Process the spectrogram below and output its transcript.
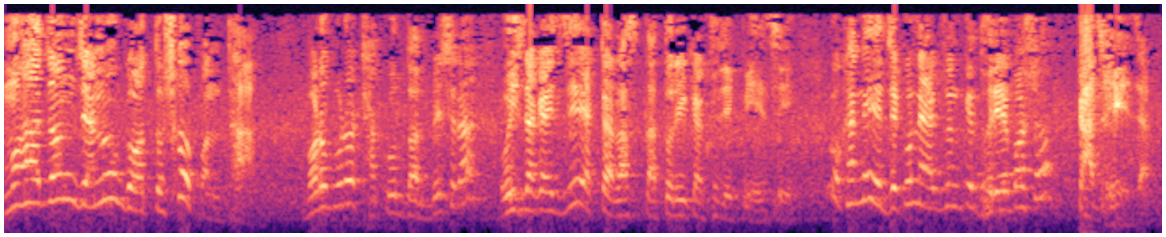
মহাজন যেন গত পন্থা বড় বড় ঠাকুর দরবেশরা ওই জায়গায় যে একটা রাস্তা, তরিকা খুঁজে পেয়েছে। ওখানে যে কোনো একজনকে ধরে বসো, কাজ হয়ে যাবে।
